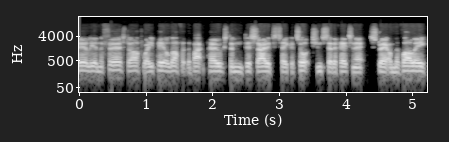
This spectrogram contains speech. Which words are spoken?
early in the first half where he peeled off at the back post and decided to take a touch instead of hitting it straight on the volley.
